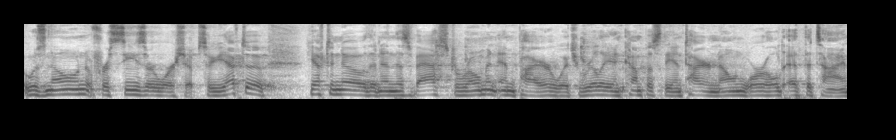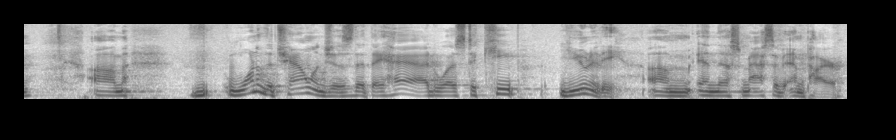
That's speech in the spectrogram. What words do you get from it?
was known for Caesar worship. So you have, to, you have to know that in this vast Roman Empire, which really encompassed the entire known world at the time, um, one of the challenges that they had was to keep unity um, in this massive empire.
